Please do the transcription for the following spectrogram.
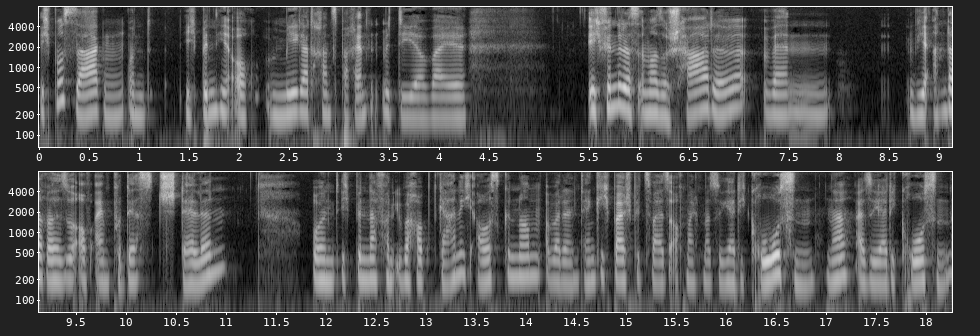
ich muss sagen, und ich bin hier auch mega transparent mit dir, weil ich finde das immer so schade, wenn wir andere so auf ein Podest stellen. Und ich bin davon überhaupt gar nicht ausgenommen, aber dann denke ich beispielsweise auch manchmal so, ja, die Großen, ne? Also ja, die Großen.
